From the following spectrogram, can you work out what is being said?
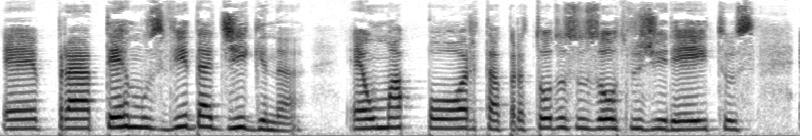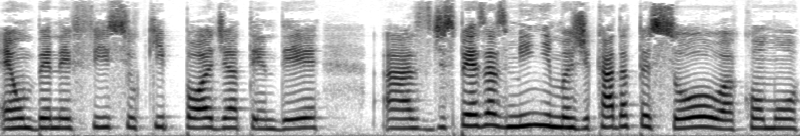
é para termos vida digna, é uma porta para todos os outros direitos, é um benefício que pode atender as despesas mínimas de cada pessoa, como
